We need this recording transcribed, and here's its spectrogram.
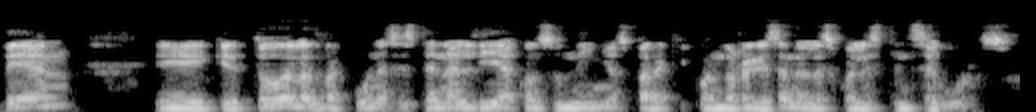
vean que todas las vacunas estén al día con sus niños para que cuando regresen a la escuela estén seguros.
